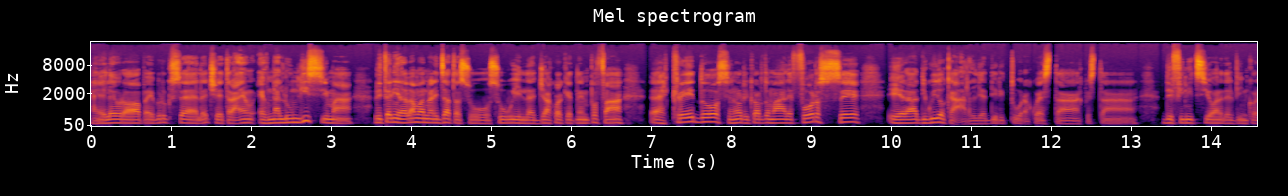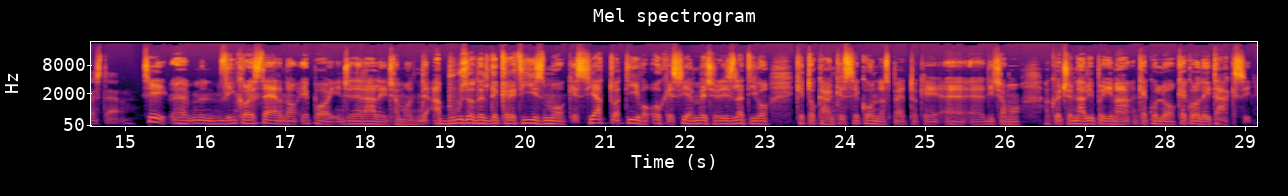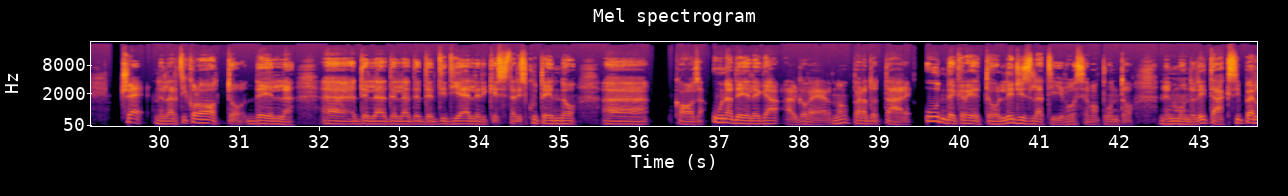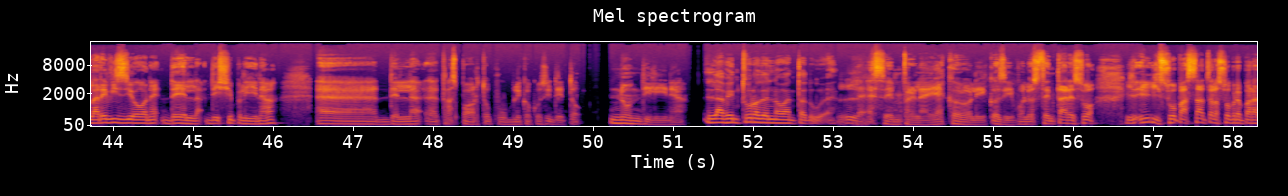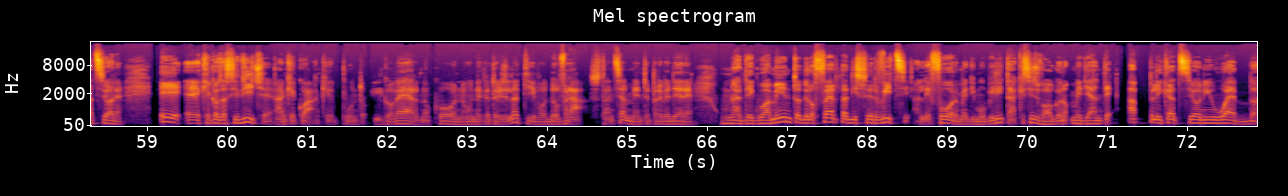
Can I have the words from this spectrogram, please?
l'Europa e Bruxelles, eccetera, è, una lunghissima litania, l'avevamo analizzata su, su Will già qualche tempo fa, eh, credo, se non ricordo male, forse era di Guido Carli addirittura questa, questa definizione del vincolo esterno. Sì, eh, vincolo esterno e poi in generale diciamo abuso del decretismo che sia attuativo o che sia invece legislativo che tocca anche il secondo aspetto che eh, diciamo a cui accennavi prima che è quello, che è quello dei taxi c'è nell'articolo 8 del, eh, del, del, del, DDL di che si sta discutendo eh, cosa? Una delega al governo per adottare un decreto legislativo, siamo appunto nel mondo dei taxi, per la revisione della disciplina eh, del eh, trasporto pubblico cosiddetto non di linea. La 21 del 92. È sempre lei, eccolo lì, così, vuole ostentare il suo, il, il suo passato e la sua preparazione. E eh, che cosa si dice anche qua? Che appunto il governo con un decreto legislativo dovrà sostanzialmente prevedere un adeguamento dell'offerta di servizi alle forme di mobilità che si svolgono mediante applicazioni web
